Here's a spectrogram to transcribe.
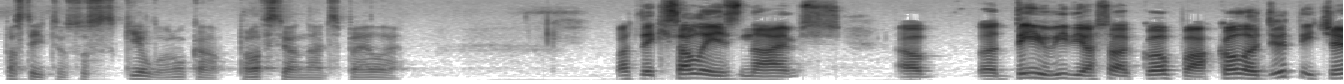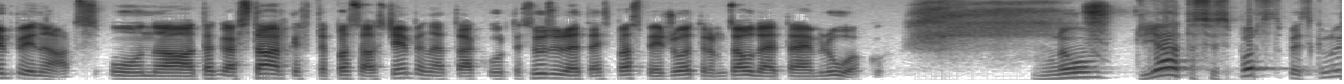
pastītos uz skilu, nu, kā profesionāli spēlē. Patīk salīdzinājums. Uh, divi video salikt kopā - Call of Duty čempionāts un uh, tā kā Starcraft pasaules čempionātā, kur tas uzvarētājs paspiež otram zaudētājam roku. Nu, jā, tas ir sports, tāpēc, ka nu,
